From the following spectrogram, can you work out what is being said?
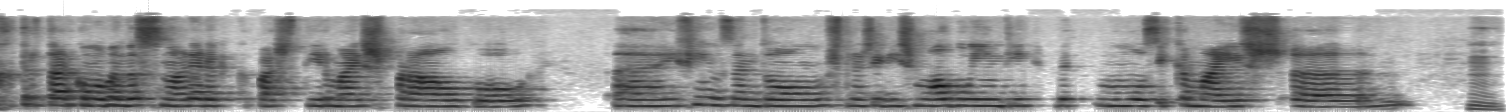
retratar como uma banda sonora, era capaz de ir mais para algo, uh, enfim, usando um estrangeirismo, algo indie, de música mais. Uh, hum.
